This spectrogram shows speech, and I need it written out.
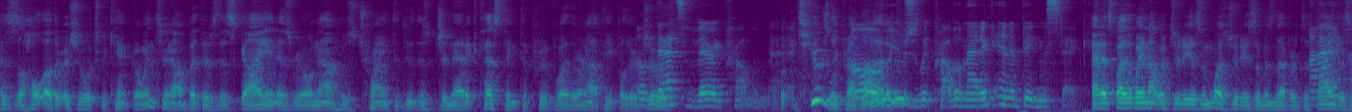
this is a whole other issue which we can't go into now, but there's this guy in Israel now who's trying to do this genetic testing to prove whether or not people are Oh, Jewish. that's very problematic. It's hugely Oh, problematic. usually problematic and a big mistake. And it's, by the way, not what Judaism was. Judaism was never defined I- as,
